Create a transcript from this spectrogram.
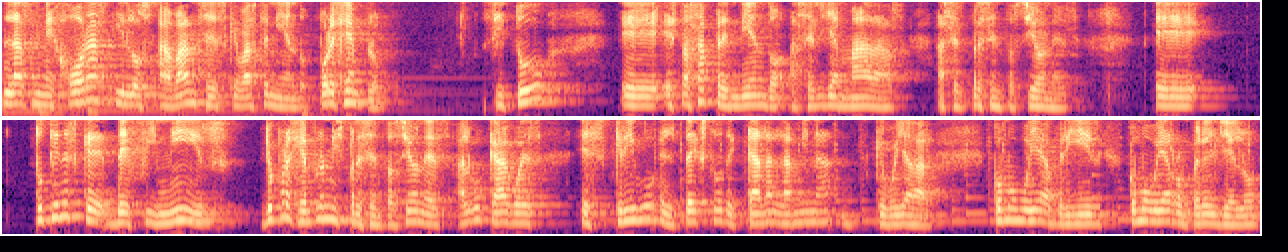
las mejoras y los avances que vas teniendo. Por ejemplo, si tú eh, estás aprendiendo a hacer llamadas, a hacer presentaciones, eh, tú tienes que definir, yo por ejemplo en mis presentaciones, algo que hago es escribo el texto de cada lámina que voy a dar. Cómo voy a abrir, cómo voy a romper el hielo,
